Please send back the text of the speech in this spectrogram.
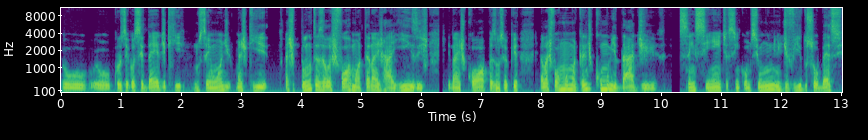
eu, eu cruzei com essa ideia de que, não sei onde, mas que as plantas elas formam até nas raízes e nas copas, não sei o que, elas formam uma grande comunidade senciente, assim, como se um indivíduo soubesse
